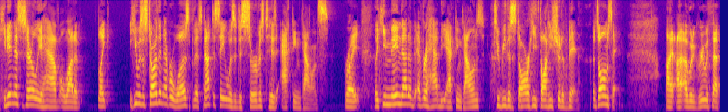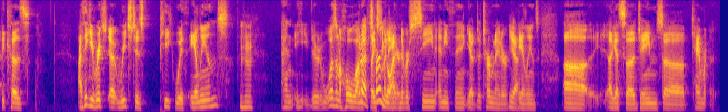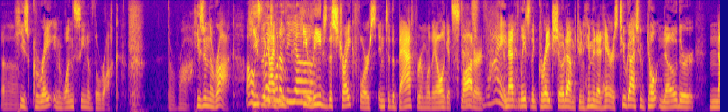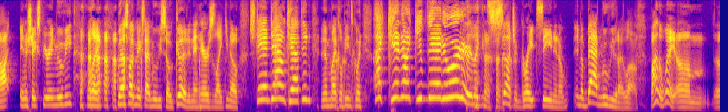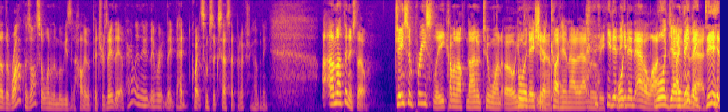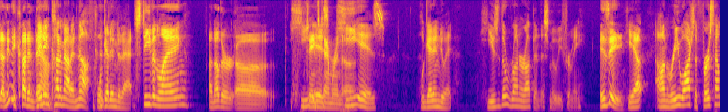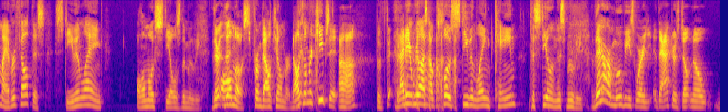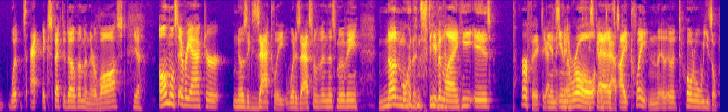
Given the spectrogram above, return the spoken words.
he didn't necessarily have a lot of like. He was a star that never was, but that's not to say it was a disservice to his acting talents, right? Like he may not have ever had the acting talents to be the star he thought he should have been. That's all I'm saying. I, I would agree with that because I think he reached uh, reached his peak with Aliens, and he there wasn't a whole lot Mm-hmm. Of place to go. I've never seen anything. Yeah, Terminator. Yeah. Aliens. Uh, I guess uh, James uh, Cameron, uh, He's great in one scene of The Rock. The Rock. He's in The Rock. Oh, he's he the guy one who of the, he uh, leads the strike force into the bathroom where they all get slaughtered. right. And that leads to the great showdown between him and Ed Harris, two guys who don't know they're not in a Shakespearean movie. Like, but that's why it makes that movie so good. And Ed Harris is like, you know, stand down, Captain. And then Michael Biehn's going, I cannot give that order. Like, it's such a great scene in a in a bad movie that I love. By the way, um, uh, The Rock was also one of the movies at Hollywood Pictures. They, they apparently they, they were they had quite some success that production company. I, I'm not finished though. Jason Priestley coming off 90210. He Boy, was- they should have cut him out of that movie. He didn't. We'll- he didn't add a lot. we'll get I think that. they did. I think they cut him down. They didn't cut him out enough. We'll get into that. Stephen Lang, another. Uh, he James is, Cameron, uh, He is. We'll get into it. He's the runner-up in this movie for me. is he? Yep. On rewatch, the first time I ever felt this, Stephen Lang almost steals the movie. There- the- almost from Val Kilmer. Val Kilmer keeps it, Uh huh. But but I didn't realize how close Stephen Lang came to stealing this movie. There are movies where the actors don't know what's expected of them and they're lost. Yeah. almost every actor knows exactly what is asked of them in this movie. None more than Stephen Lang. He is perfect Yeah, in, in the role as. Ike Clanton, a, a total weasel.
